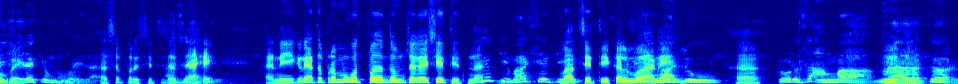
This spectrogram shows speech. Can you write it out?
मुंबई. मुंबईला. असं परिस्थिती सध्या आहे. आणि इकडे आता प्रमुख उत्पादन तुमचं काय? शेतीत ना? शेती भात शेती. भात शेती कलम आणि काजू हा. थोडस आंबा मिळाला तर.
